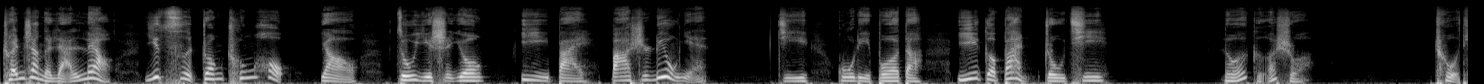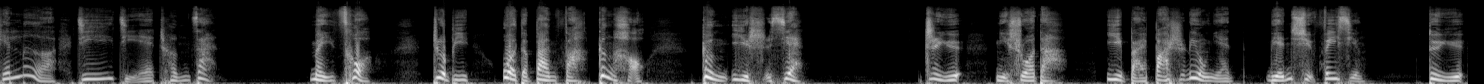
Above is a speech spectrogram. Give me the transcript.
船上的燃料一次装充后要足以使用一百八十六年，即古里波的一个半周期。罗格说：“楚天乐击节称赞，没错，这比我的办法更好，更易实现。至于你说的一百八十六年连续飞行，对于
